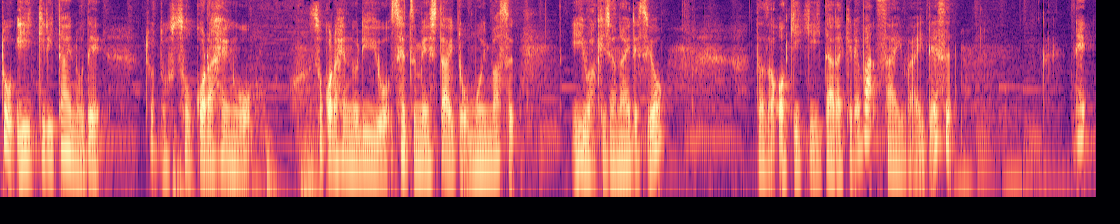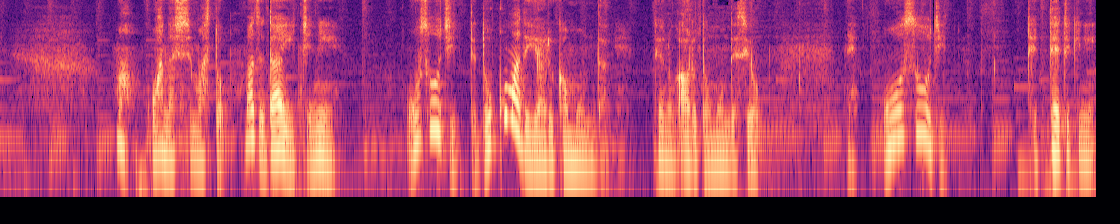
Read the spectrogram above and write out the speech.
と言い切りたいのでちょっとそこら辺をそこら辺の理由を説明したいと思います。言い訳じゃないですよ。どうぞお聞きいただければ幸いです。でまあお話ししますとまず第一に大掃除ってどこまでやるか問題っていうのがあると思うんですよ、ね、大掃除徹底的に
